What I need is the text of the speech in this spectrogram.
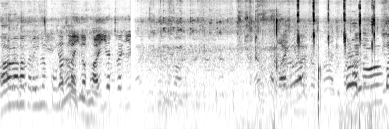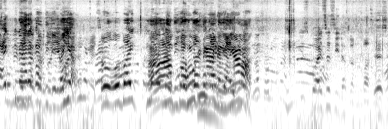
हाँ लगा करेलम कौन भाई ये ट्रक बाइक किनारे कर दीजिए भैया वो बाइक किनारे कर दीजिए इसको ऐसे सीधा कर बस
